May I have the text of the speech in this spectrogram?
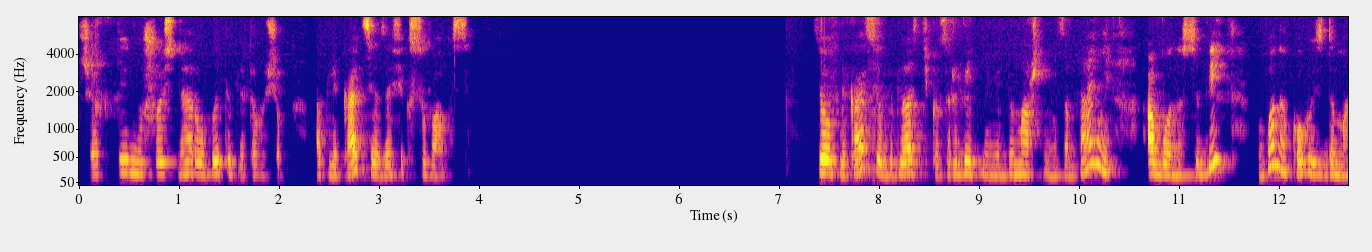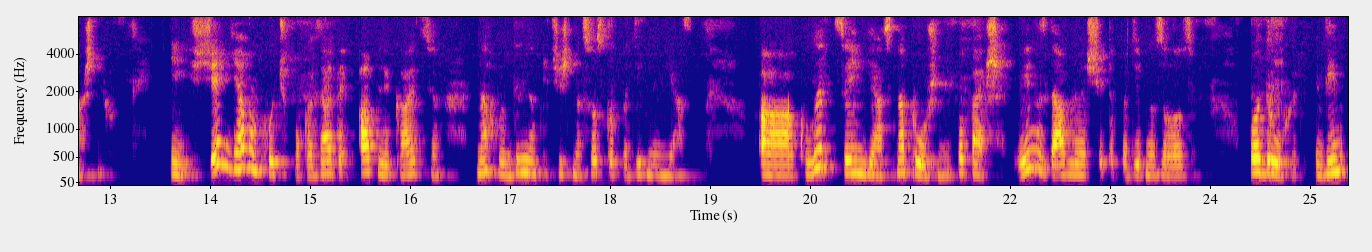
чи активно щось не робити для того, щоб аплікація зафіксувалася. Цю аплікацію, будь ласка, зробіть мені в домашньому завданні або на собі, або на когось з домашніх. І ще я вам хочу показати аплікацію на годинно ключично соскоподібний м'яз. Коли цей м'яз напружений, по-перше, він здавлює щитоподібну залозу. По-друге, він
